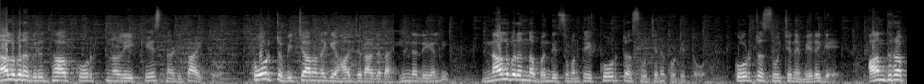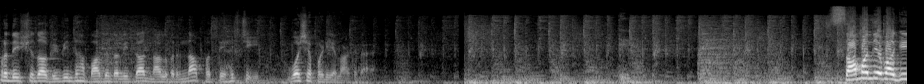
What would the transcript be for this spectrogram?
ನಾಲ್ವರ ವಿರುದ್ಧ ಕೋರ್ಟ್ನಲ್ಲಿ ಕೇಸ್ ನಡೀತಾ ಇತ್ತು. ಕೋರ್ಟ್ ವಿಚಾರಣೆಗೆ ಹಾಜರಾಗದ ಹಿನ್ನೆಲೆಯಲ್ಲಿ ನಾಲ್ವರನ್ನ ಬಂಧಿಸುವಂತೆ ಕೋರ್ಟ್ ಸೂಚನೆ ಕೊಟ್ಟಿತ್ತು. ಕೋರ್ಟ್ ಸೂಚನೆ ಮೇರೆಗೆ ಆಂಧ್ರ ಪ್ರದೇಶದ ವಿವಿಧ ಭಾಗದಲ್ಲಿದ್ದ ನಾಲ್ವರನ್ನ ಪತ್ತೆ ಹಚ್ಚಿ ಸಾಮಾನ್ಯವಾಗಿ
